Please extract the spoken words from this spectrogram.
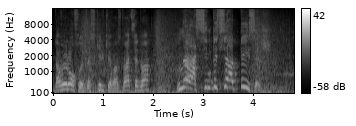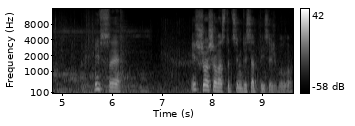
Да ви рофлите, скільки вас? 22? На, 70 тисяч! І все. І що ж у вас тут 70 тисяч було?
